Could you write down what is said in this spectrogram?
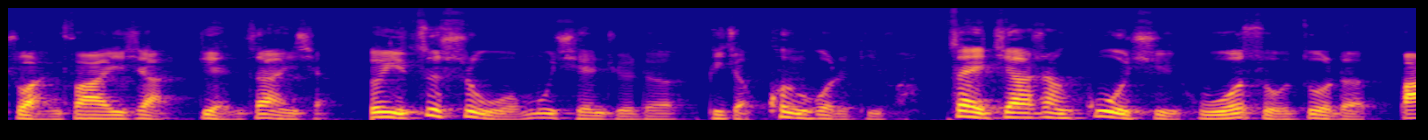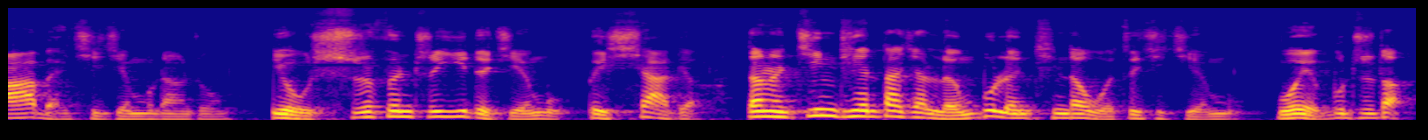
转发一下、点赞一下。所以，这是我目前觉得比较困惑的地方。再加上过去我所做的八百期节目当中，有十分之一的节目被下掉了。当然，今天大家能不能听到我这期节目，我也不知道。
